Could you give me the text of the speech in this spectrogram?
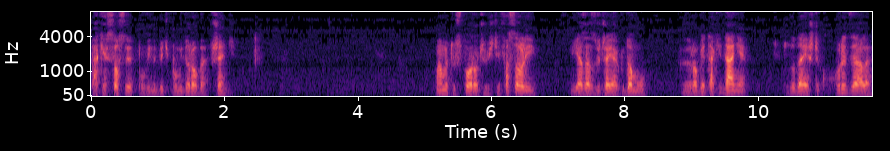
Takie sosy powinny być pomidorowe wszędzie. Mamy tu sporo oczywiście fasoli. Ja zazwyczaj jak w domu robię takie danie, to dodaję jeszcze kukurydzę, ale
